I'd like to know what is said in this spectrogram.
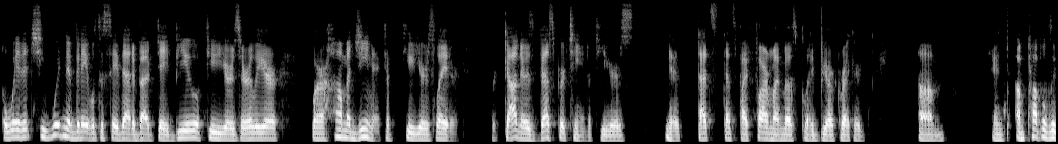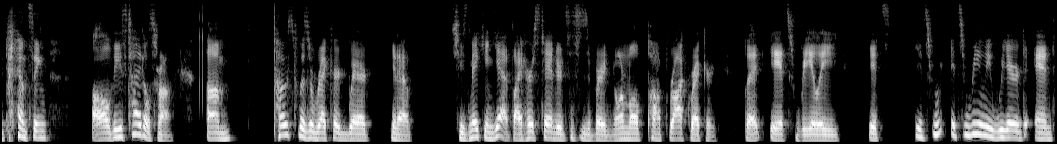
a way that she wouldn't have been able to say that about Debut a few years earlier, or Homogenic a few years later, or God knows Vespertine a few years you know that's that's by far my most played Bjork record. Um, and I'm probably pronouncing all these titles wrong. Um, Post was a record where you know she's making yeah by her standards this is a very normal pop rock record, but it's really it's it's it's really weird and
